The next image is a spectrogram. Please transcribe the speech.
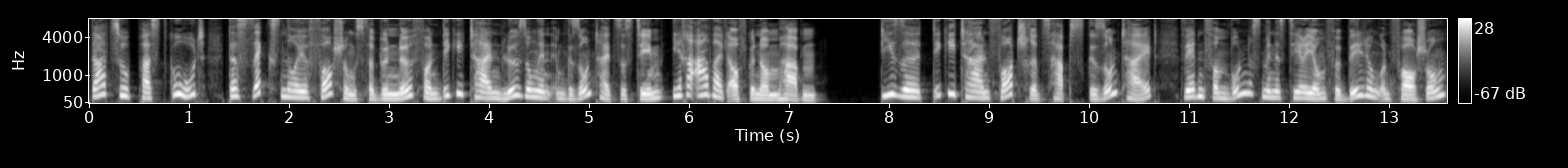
Dazu passt gut, dass sechs neue Forschungsverbünde von digitalen Lösungen im Gesundheitssystem ihre Arbeit aufgenommen haben. Diese digitalen Fortschrittshubs Gesundheit werden vom Bundesministerium für Bildung und Forschung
